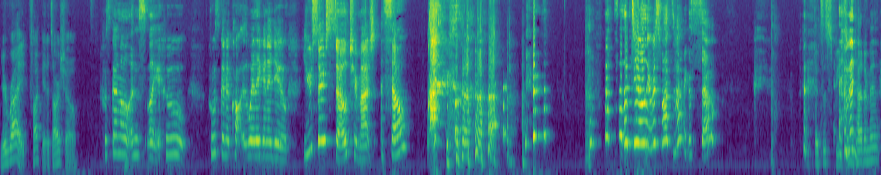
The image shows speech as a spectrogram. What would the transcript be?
You're right. Fuck it. It's our show. Who's gonna who's, like who? Who's gonna call? What are they gonna do? You say so too much. So that's the only response back. So it's a speech impediment.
